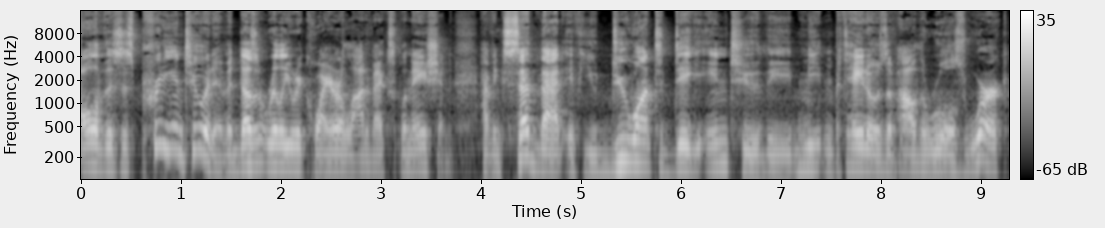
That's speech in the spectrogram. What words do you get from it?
all of this is pretty intuitive. It doesn't really require a lot of explanation. Having said that, if you do want to dig into the meat and potatoes of how the rules work,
